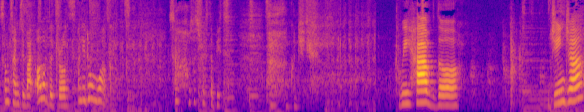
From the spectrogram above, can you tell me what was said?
sometimes you buy all of the drugs and they don't work. So I'll just rest a bit and continue. We have the ginger,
